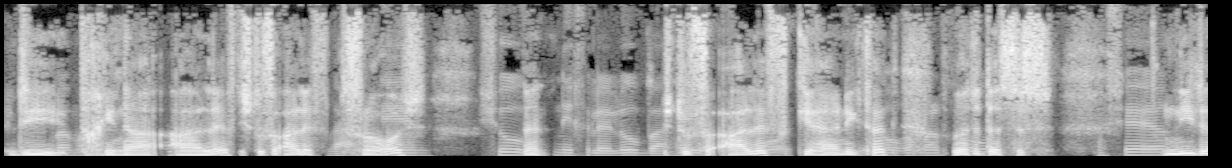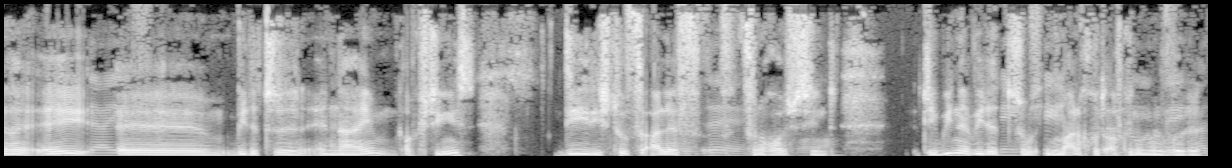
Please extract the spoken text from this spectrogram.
die Prina Aleph, die Stufe Aleph von Rosh, Stufe Aleph gereinigt hat, bedeutet, dass das niedere E äh, wieder zu den Enaim aufgestiegen ist, die die Stufe Aleph von Rosh sind. Die Bina wieder zum Malchut aufgenommen wurde,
